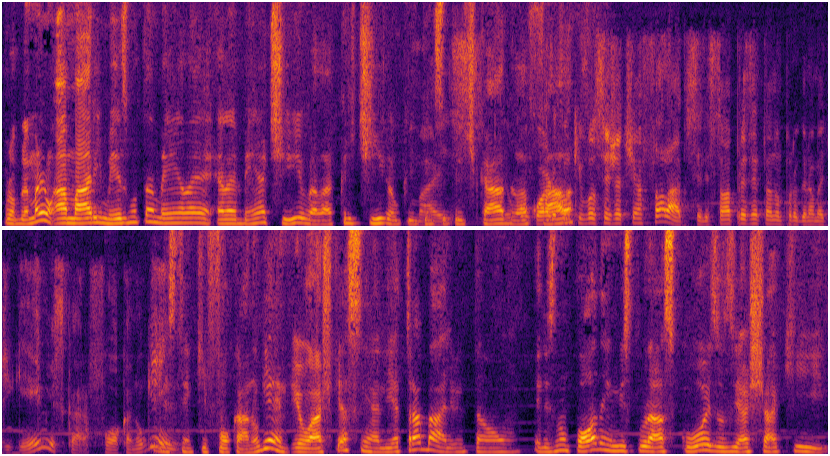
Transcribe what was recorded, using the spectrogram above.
Problema nenhum. A Mari mesmo também ela é, ela é bem ativa. Ela critica o que Mas tem que ser criticado. Eu ela concordo fala... com o que você já tinha falado. Se eles estão apresentando um programa de games, cara, foca no game. Eles têm que focar no game. Eu acho que assim, ali é trabalho. Então, eles não podem misturar as coisas e achar que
